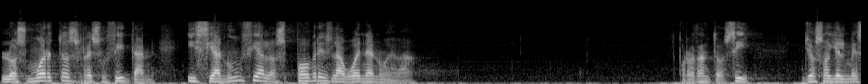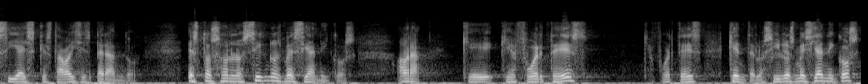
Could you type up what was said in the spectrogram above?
los muertos resucitan y se anuncia a los pobres la buena nueva. Por lo tanto, sí, yo soy el Mesías que estabais esperando. Estos son los signos mesiánicos. Ahora, qué, fuerte es, qué fuerte es que entre los siglos mesiánicos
